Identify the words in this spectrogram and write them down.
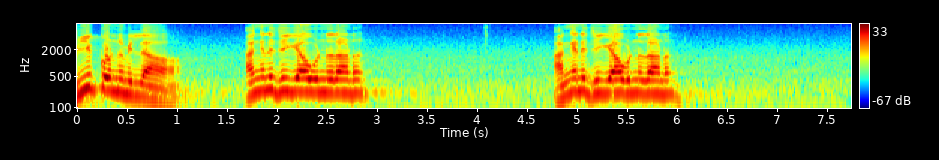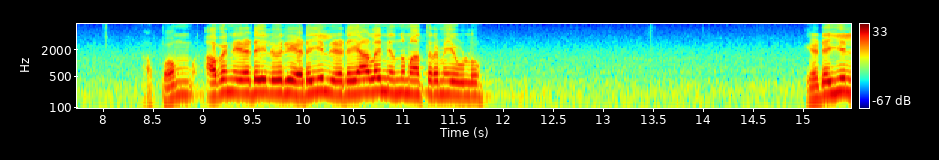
ബിക്കൊന്നുമില്ല അങ്ങനെ ചെയ്യാവുന്നതാണ്. അങ്ങനെ ചെയ്യാവുന്നതാണ്. അപ്പം അവൻ ഇടയിൽ ഒരു ഇടയിൽ ഇടയാളൻ എന്ന് മാത്രമേ ഉള്ളൂ. ഇടയിൽ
